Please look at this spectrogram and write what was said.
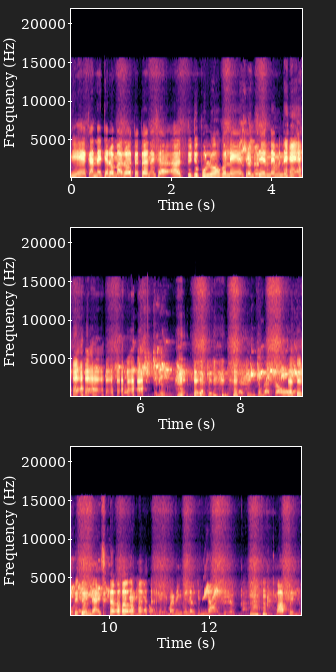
Nih kan nek cara maro sa- ah, 70 kene sen-sene meneh. Aduh. Satu pitu ndak so. Bapin.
